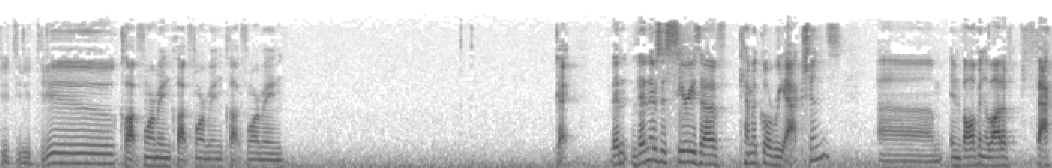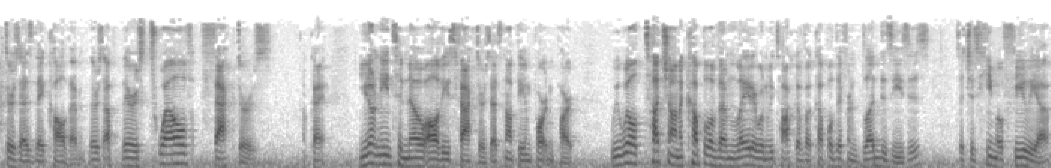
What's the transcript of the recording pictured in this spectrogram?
Do, do, do, do, do. Clot forming, clot forming, clot forming. Okay. Then, then there's a series of chemical reactions um, involving a lot of factors, as they call them. There's up, there's 12 factors. Okay. You don't need to know all these factors. That's not the important part. We will touch on a couple of them later when we talk of a couple different blood diseases, such as hemophilia,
